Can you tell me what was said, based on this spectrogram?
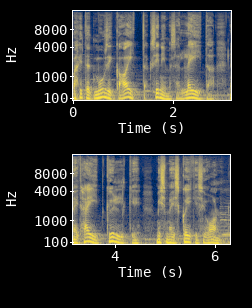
vaid et muusika aitaks inimesel leida neid häid külgi, mis meis kõigis ju on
